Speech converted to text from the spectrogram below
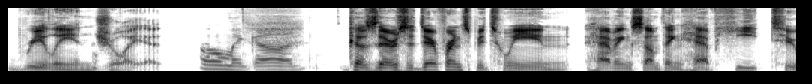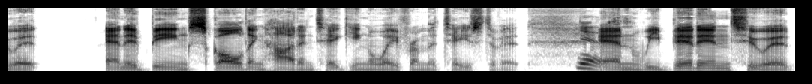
really enjoy it oh my god. because there's a difference between having something have heat to it and it being scalding hot and taking away from the taste of it. Yes. And we bit into it,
